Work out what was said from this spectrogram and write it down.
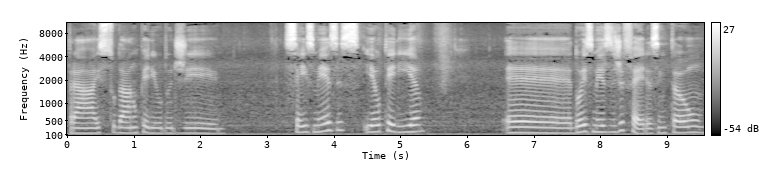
para estudar num período de seis meses e eu teria é, dois meses de férias. Então,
